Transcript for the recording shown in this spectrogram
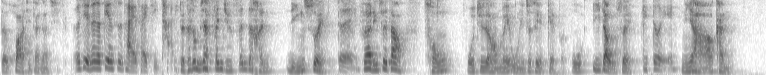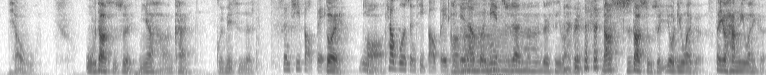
的话题在那几个，而且那个电视台才几台。对，可是我们现在分群分的很零碎，对，分到零碎到从。我觉得哈，每五年就是一个 gap，五一到五岁，哎，对，你要好好看巧虎；五到十岁，你要好好看《鬼灭之刃》、神奇宝贝。对，你跳过神奇宝贝，直接到《鬼灭之刃》了。对，神奇宝贝。然后十到十五岁又另外一个，但又夯另外一个。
